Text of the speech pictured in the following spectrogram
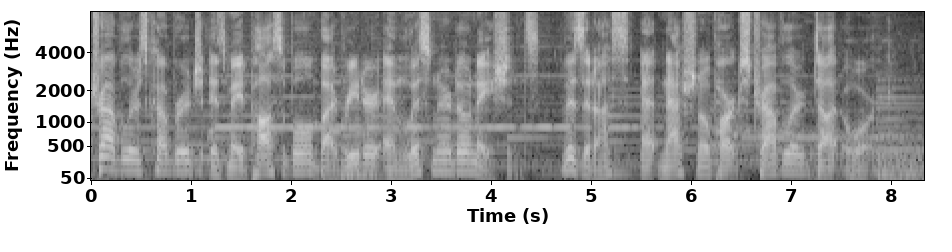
Traveler's coverage is made possible by reader and listener donations. Visit us at nationalparkstraveler.org.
